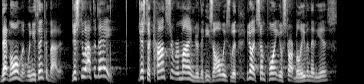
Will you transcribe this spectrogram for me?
that moment when you think about it, just throughout the day. Just a constant reminder that He's always with. You know, at some point you'll start believing that He is.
